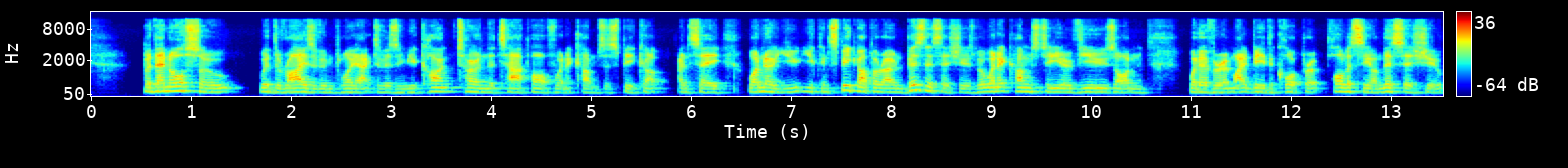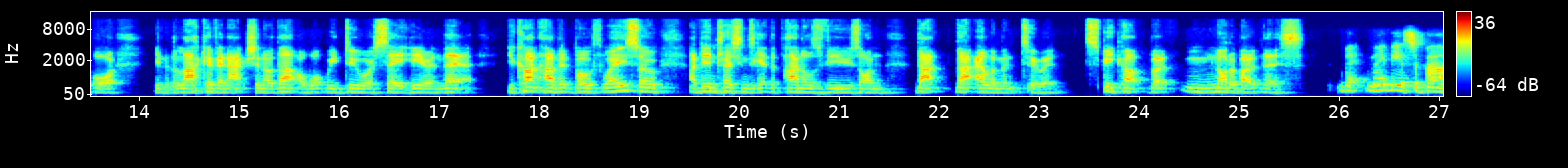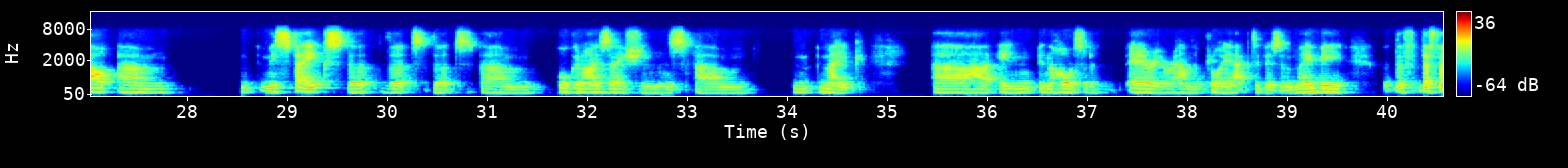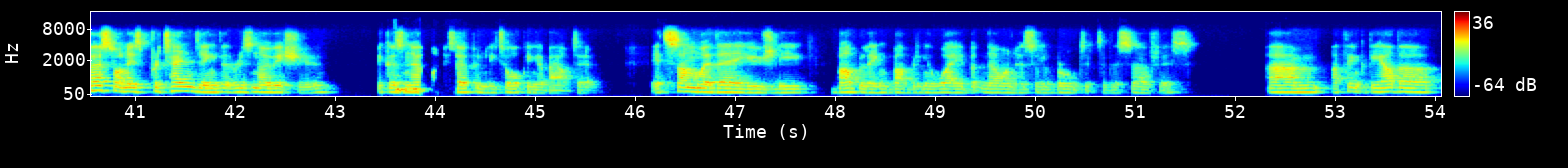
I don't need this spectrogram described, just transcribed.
But then also with the rise of employee activism, you can't turn the tap off when it comes to speak up and say, well, no, you, you can speak up around business issues, but when it comes to your views on whatever it might be, the corporate policy on this issue, or you know the lack of inaction or that, or what we do or say here and there. You can't have it both ways. So I'd be interested to get the panel's views on that that element to it. Speak up, but not about this. But Maybe it's about um, mistakes that that that um, organisations um, make uh, in in the whole sort of area around employee activism. Maybe the, the first one is pretending that there is no issue because mm -hmm. no one is openly talking about it. It's somewhere there, usually bubbling, bubbling away, but no one has sort of brought it to the surface. Um, I think the other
